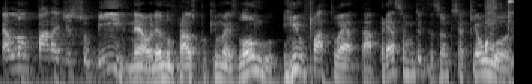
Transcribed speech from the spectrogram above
Ela não para de subir, né, olhando um prazo um pouquinho mais longo? E o fato é, tá? Presta muita atenção que isso aqui é o ouro.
